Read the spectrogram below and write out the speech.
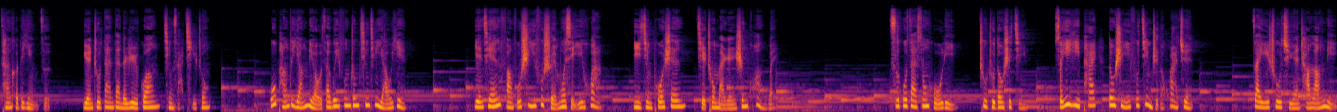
残荷的影子，远处淡淡的日光倾洒其中，湖旁的杨柳在微风中轻轻摇曳，眼前仿佛是一幅水墨写意画，意境颇深且充满人生况味。似乎在松湖里，处处都是景，随意一拍都是一幅静止的画卷。在一处曲院长廊里，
